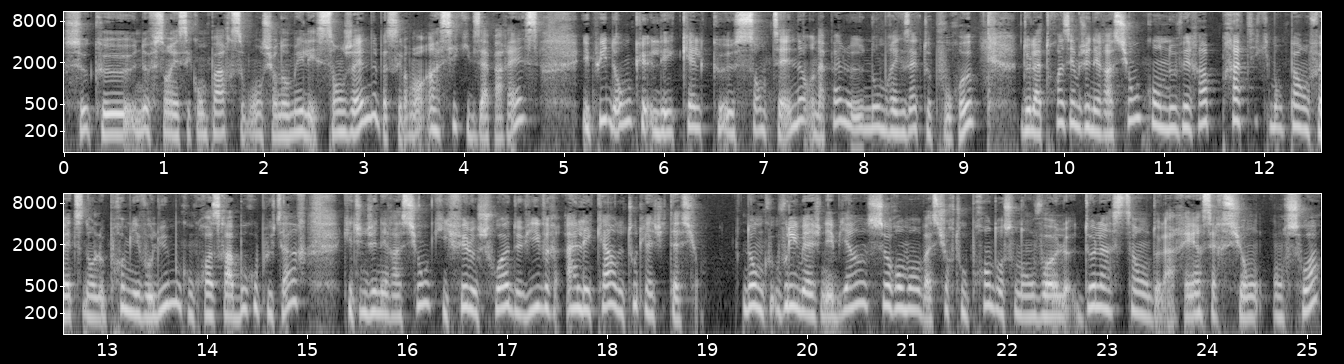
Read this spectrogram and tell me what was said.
ce que 900 et ses comparses vont surnommer les sans-gènes, parce que c'est vraiment ainsi qu'ils apparaissent, et puis donc les quelques centaines, on n'a pas le nombre exact pour eux, de la troisième génération qu'on ne verra pratiquement pas en fait dans le premier volume, qu'on croisera beaucoup plus tard, qui est une génération qui fait le choix de vivre à l'écart de toute l'agitation. Donc, vous l'imaginez bien, ce roman va surtout prendre son envol de l'instant de la réinsertion en soi,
